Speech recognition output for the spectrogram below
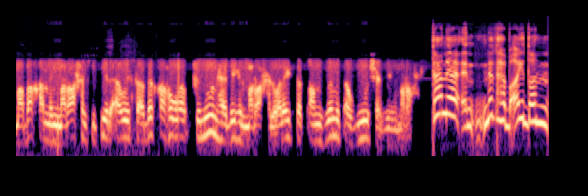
ما بقى من مراحل كتير قوي سابقة هو فنون هذه المراحل وليست أنظمة أو جيوش هذه المراحل. دعنا نذهب أيضا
